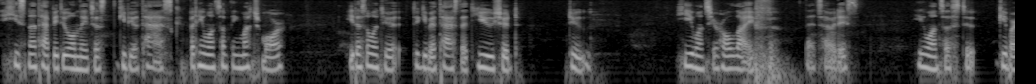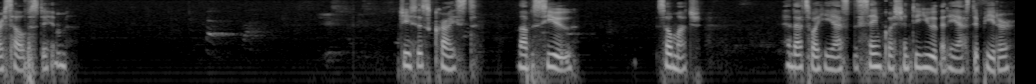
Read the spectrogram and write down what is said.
He's not happy to only just give you a task, but He wants something much more. He doesn't want you to give a task that you should do. He wants your whole life. That's how it is. He wants us to give ourselves to Him. Jesus Christ loves you so much. And that's why he asked the same question to you that he asked to Peter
